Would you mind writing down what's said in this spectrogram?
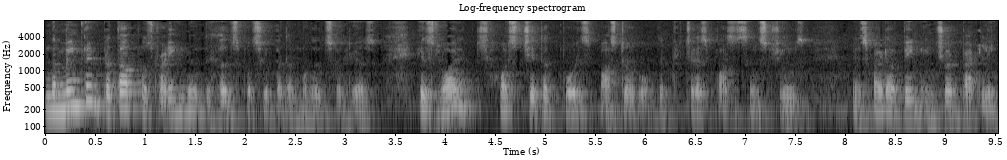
In the meantime, Pratap was riding in the hills pursued by the Mughal soldiers. His loyal horse Chetak bore his master over the treacherous passes and streams, in spite of being injured badly.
